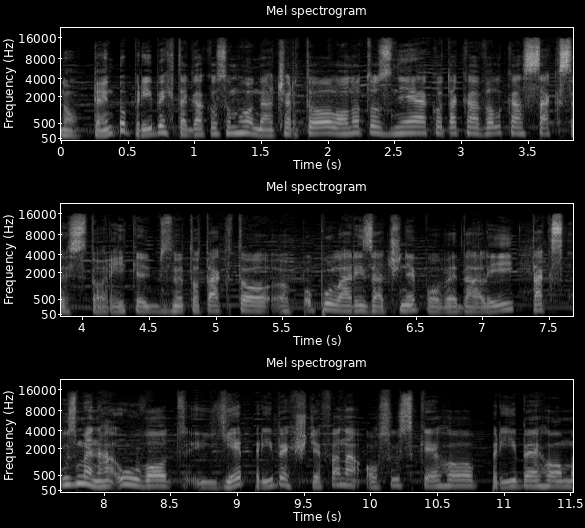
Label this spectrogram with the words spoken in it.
No, tento príbeh, tak ako som ho načrtol, ono to znie ako taká veľká success story, keď sme to takto e, popularizačne povedali. Tak skúsme na úvod, je príbeh Štefana Osuského príbehom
